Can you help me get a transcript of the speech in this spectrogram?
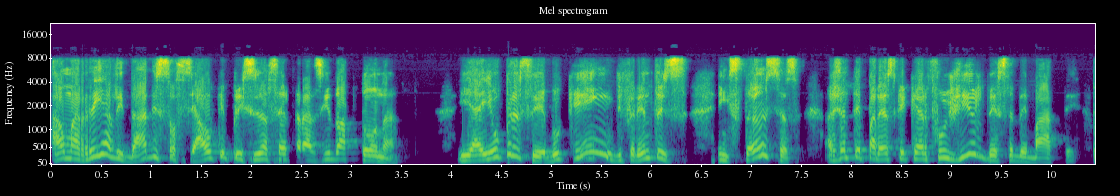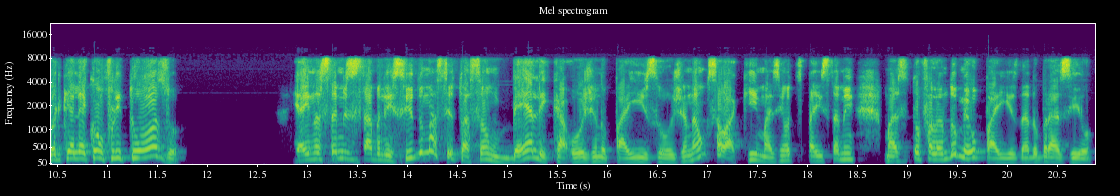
há uma realidade social que precisa ser trazida à tona. E aí eu percebo que em diferentes instâncias a gente parece que quer fugir desse debate, porque ele é conflituoso. E aí nós temos estabelecido uma situação bélica hoje no país, hoje, não só aqui, mas em outros países também, mas estou falando do meu país, né, do Brasil,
